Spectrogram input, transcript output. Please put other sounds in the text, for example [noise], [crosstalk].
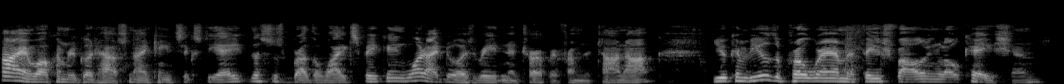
Hi, and welcome to Good House 1968. This is Brother White speaking. What I do is read and interpret from the Tanakh. You can view the program at these following locations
